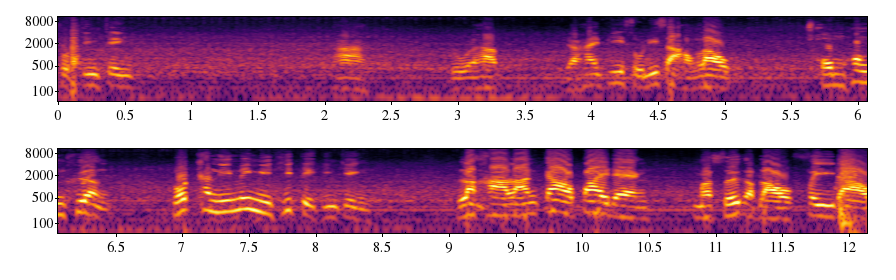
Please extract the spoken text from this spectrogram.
สุดจริง ๆ อ่าดูนะครับ เดี๋ยวให้พี่สุนิสาของเราชมห้องเครื่อง รถคันนี้ไม่มีที่ติจริง ๆ ราคาล้านเก้าป้ายแดงมาซื้อกับเราฟรีดาว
